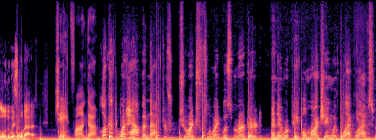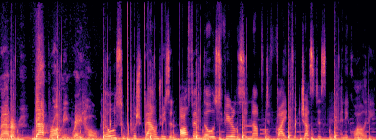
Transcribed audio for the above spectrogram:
blow the whistle about it. Jane Fonda. Look at what happened after George Floyd was murdered and there were people marching with Black Lives Matter. That brought me great hope. Those who push boundaries and often those fearless enough to fight for justice and equality.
